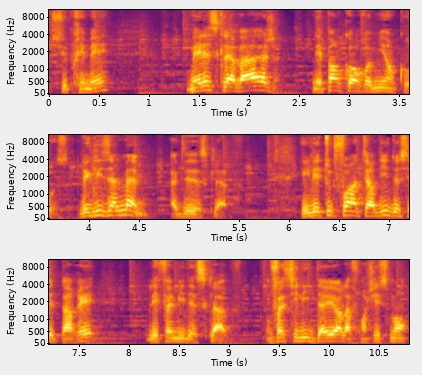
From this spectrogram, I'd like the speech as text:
supprimé, mais l'esclavage n'est pas encore remis en cause. L'Église elle-même a des esclaves. il est toutefois interdit de séparer les familles d'esclaves. On facilite d'ailleurs l'affranchissement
